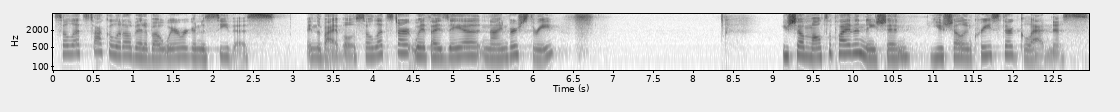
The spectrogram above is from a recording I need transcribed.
So let's talk a little bit about where we're going to see this in the Bible. So let's start with Isaiah 9, verse 3. You shall multiply the nation, you shall increase their gladness.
